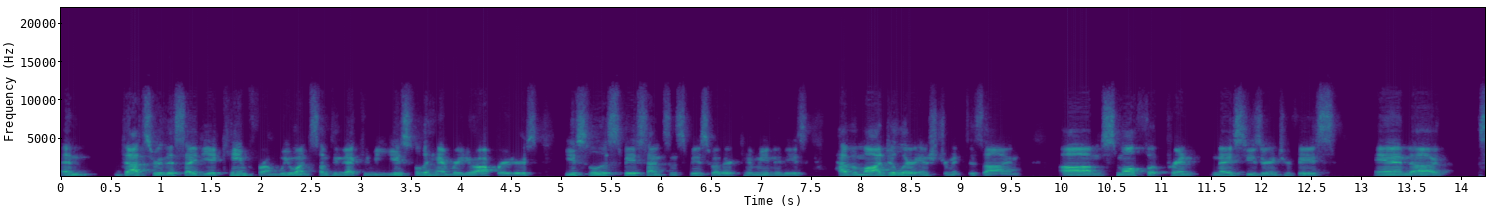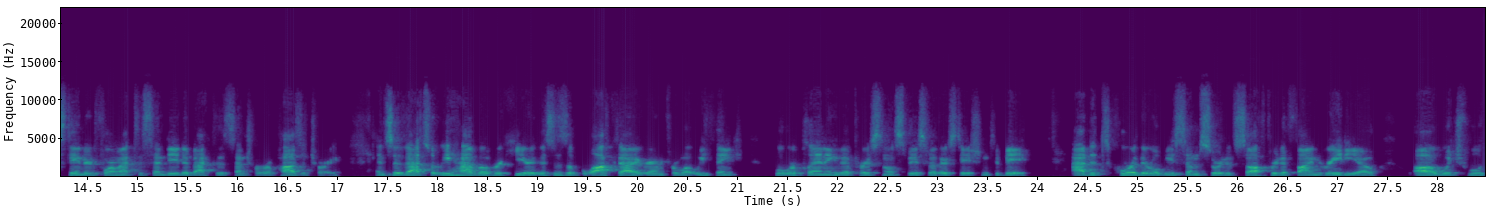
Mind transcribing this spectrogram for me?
And that's where this idea came from. We want something that can be useful to ham radio operators, useful to space science and space weather communities, have a modular instrument design, um, small footprint, nice user interface, and uh, standard format to send data back to the central repository. And so that's what we have over here. This is a block diagram for what we think, what we're planning the personal space weather station to be. At its core, there will be some sort of software-defined radio, uh, which will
